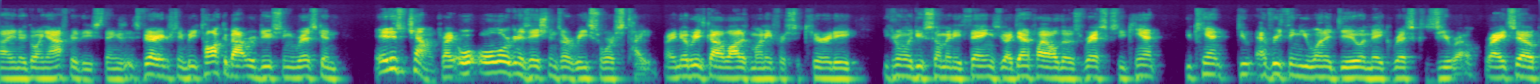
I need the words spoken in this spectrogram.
uh, you know, going after these things. It's very interesting. But you talk about reducing risk, and it is a challenge, right? All, all, organizations are resource tight, right? Nobody's got a lot of money for security. You can only do so many things. You identify all those risks. You can't you can't do everything you want to do and make risk zero, right? So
